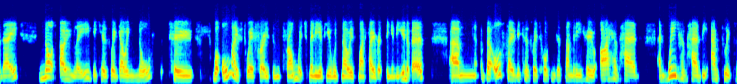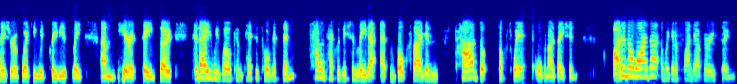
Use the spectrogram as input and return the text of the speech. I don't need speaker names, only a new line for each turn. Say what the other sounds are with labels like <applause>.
today, not only because we're going north to, well, almost where Frozen's from, which many of you would know is my favorite thing in the universe, um, but also because we're talking to somebody who I have had and we have had the absolute pleasure of working with previously um, here at Seed. So today we welcome Petter Torgersen, talent acquisition leader at Volkswagen's car.software organization. I don't know either, and we're going to find out very soon.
